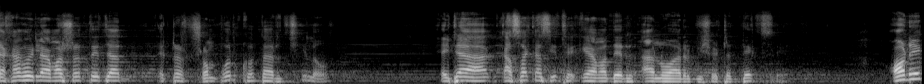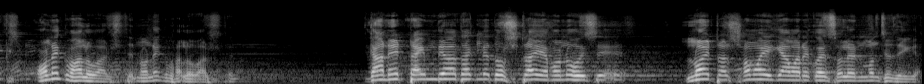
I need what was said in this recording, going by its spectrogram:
দেখা হইলে আমার সাথে যার একটা সম্পর্ক তার ছিল, এটা কাছাকাছি থেকে আমাদের আনোয়ার বিষয়টা দেখছে। অনেক অনেক ভালোবাসতেন অনেক ভালোবাসতেন। গানের টাইম দেওয়া থাকলে দশটায় এমনও হয়েছে, নয়টার সময় গিয়ে আমার কয়ে, চলেন, মঞ্চে জায়গা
